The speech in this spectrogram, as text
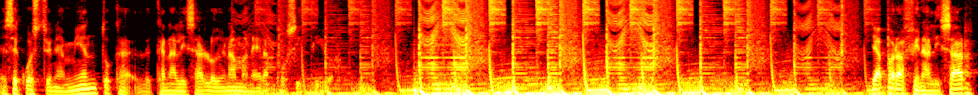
ese cuestionamiento, canalizarlo de una manera positiva. Ya para finalizar,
